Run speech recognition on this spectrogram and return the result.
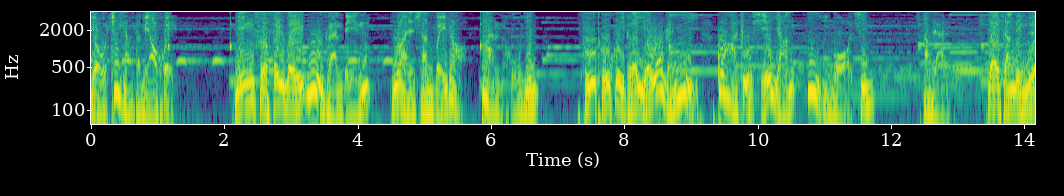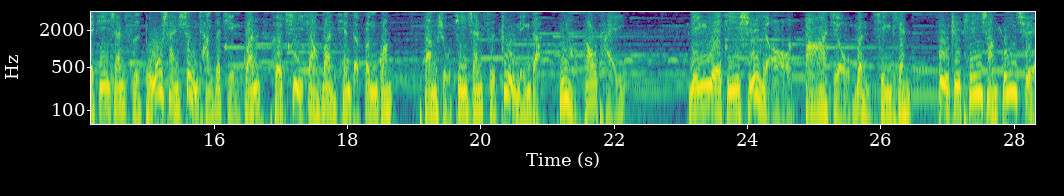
有这样的描绘：明色非微雾远林，乱山围绕半湖阴。浮屠会得游人意，挂住斜阳一抹金。要想领略金山寺独善胜场的景观和气象万千的风光，当属金山寺著名的妙高台。明月几时有？把酒问青天。不知天上宫阙，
